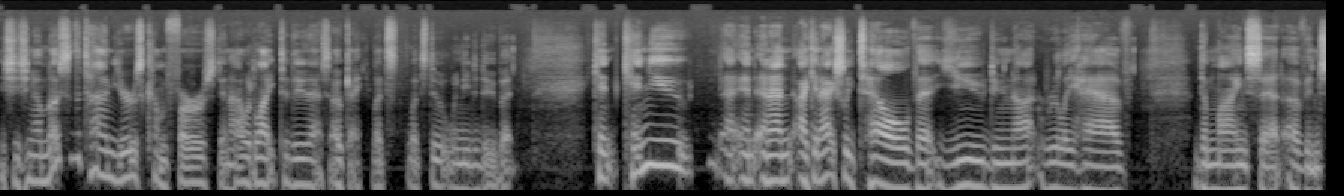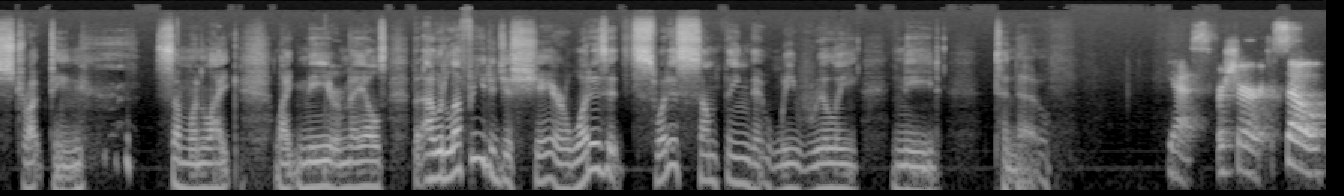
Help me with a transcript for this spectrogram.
And she's, you know, most of the time yours come first and I would like to do that. So, okay, let's let's do what we need to do. But can can you and and I, I can actually tell that you do not really have the mindset of instructing someone like like me or males but i would love for you to just share what is it what is something that we really need to know Yes, for sure. So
